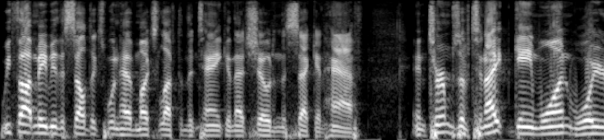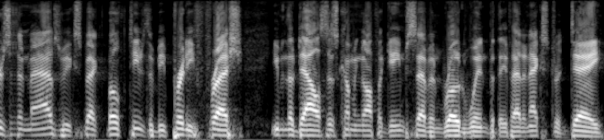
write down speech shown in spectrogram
we thought maybe the Celtics wouldn't have much left in the tank, and that showed in the second half. In terms of tonight, game one, Warriors and Mavs, we expect both teams to be pretty fresh, even though Dallas is coming off a game seven road win, but they've had an extra day.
